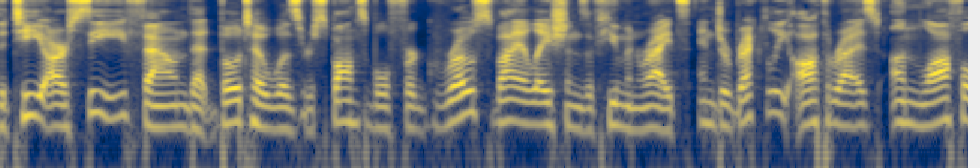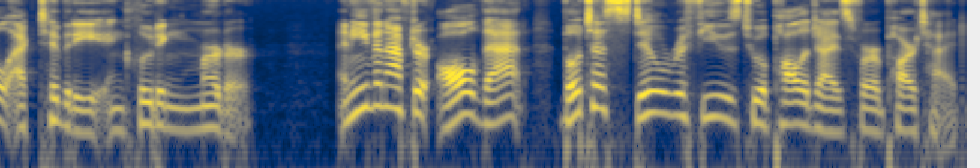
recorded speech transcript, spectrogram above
The TRC found that Botha was responsible for gross violations of human rights and directly authorized unlawful activity, including murder. And even after all that, Botha still refused to apologize for apartheid.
